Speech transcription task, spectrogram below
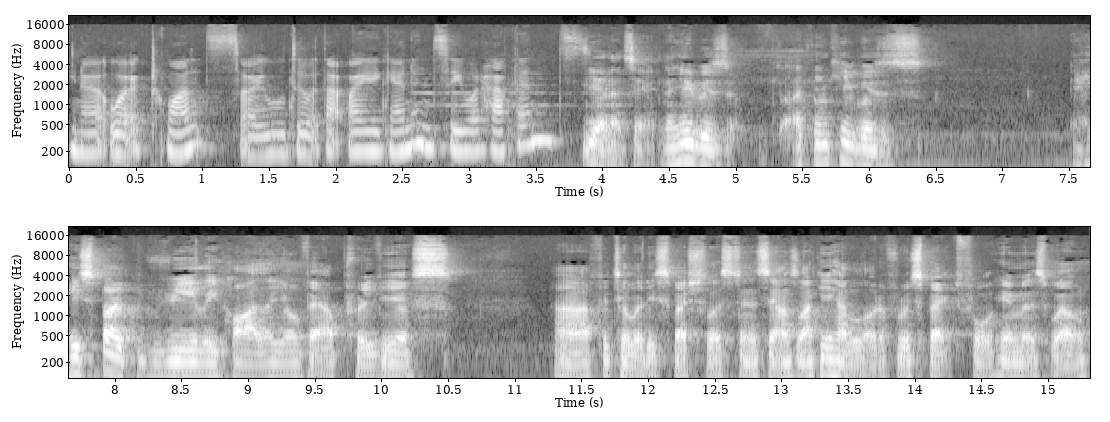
You know, it worked once, so we'll do it that way again and see what happens. yeah that's it. And he was, I think he was, he spoke really highly of our previous uh, fertility specialist, and it sounds like he had a lot of respect for him as well.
